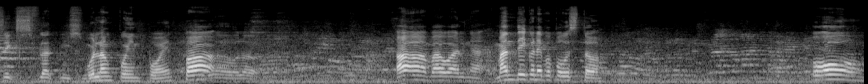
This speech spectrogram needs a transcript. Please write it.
Six flat mismo. Walang point-point? Wala, Pa... wala. Ah, ah, bawal nga. Monday ko na ipopost to. Oo.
